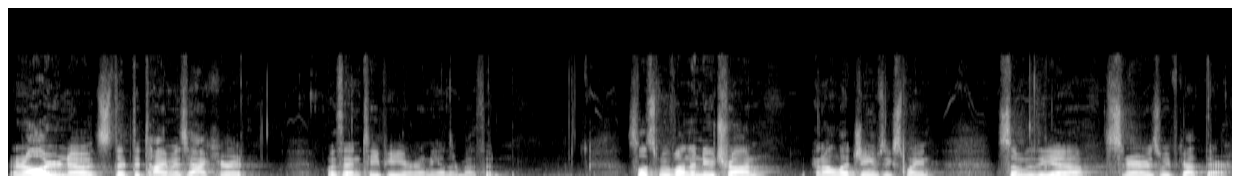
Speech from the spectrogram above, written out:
and all your nodes that the time is accurate with NTP or any other method. So let's move on to Neutron, and I'll let James explain some of the uh, scenarios we've got there.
